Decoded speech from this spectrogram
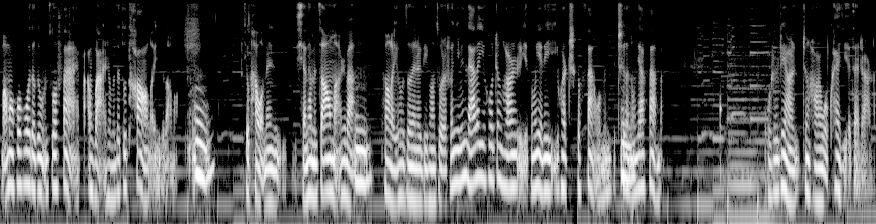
忙忙活活的给我们做饭，把碗什么的都烫了，你知道吗？嗯，就怕我们嫌他们脏嘛，是吧？嗯，烫了以后坐在那个地方坐着，说你们来了以后，正好也怎么也得一块吃个饭，我们吃个农家饭吧。我说这样正好我会计也在这儿呢，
